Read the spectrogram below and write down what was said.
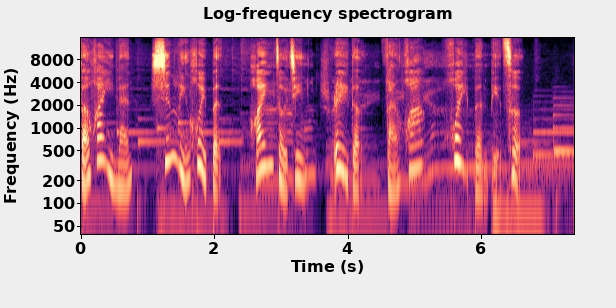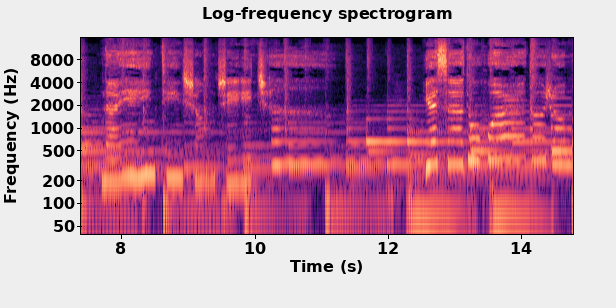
繁花以南，心灵绘本，欢迎走进瑞的《繁花》绘本别册。那夜莺啼声齐着，月色独花儿都入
